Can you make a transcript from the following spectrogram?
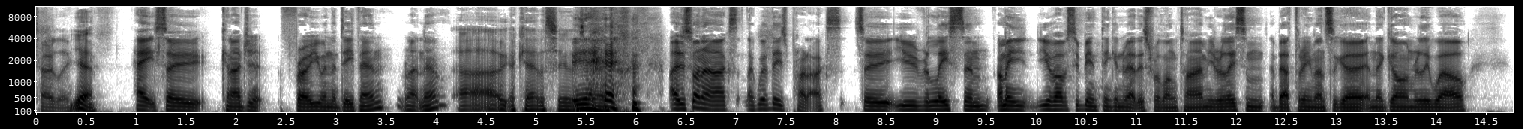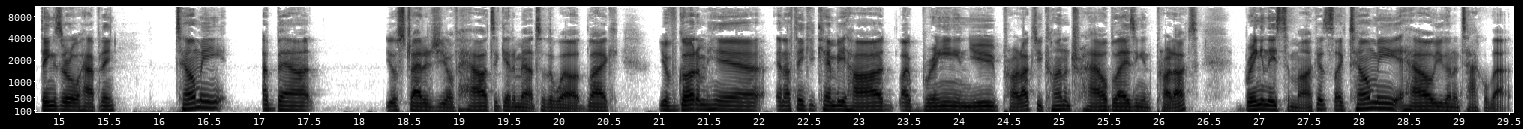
Totally. yeah Hey, so can I just throw you in the deep end right now? uh, okay let's see where this Yeah. I just want to ask, like with these products, so you release them. I mean, you've obviously been thinking about this for a long time. You released them about three months ago, and they're going really well. Things are all happening. tell me about your strategy of how to get them out to the world. Like you've got them here, and I think it can be hard, like bringing a new product. You're kind of trailblazing in product, bringing these to markets. Like, tell me how you're going to tackle that.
